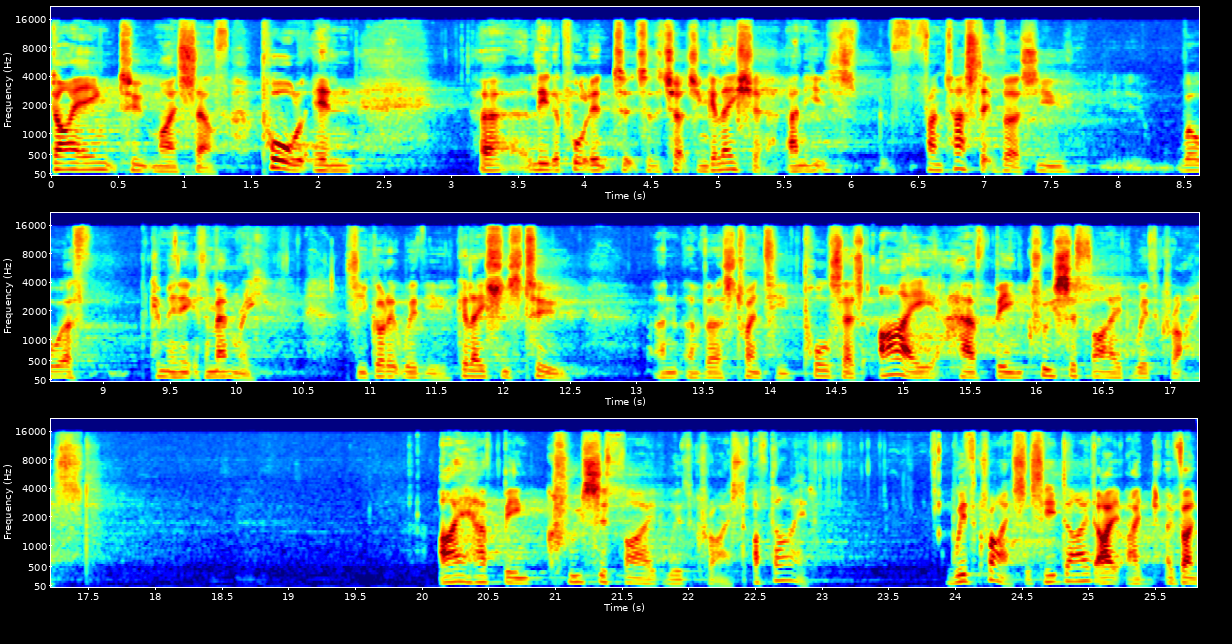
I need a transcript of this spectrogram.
dying to myself. Paul in uh, leader Paul into to the church in Galatia, and he's fantastic verse. You well worth committing it to memory. So you've got it with you. Galatians 2 and, and verse 20. Paul says, I have been crucified with Christ. I have been crucified with Christ. I've died with Christ. As he died, I, I, if I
